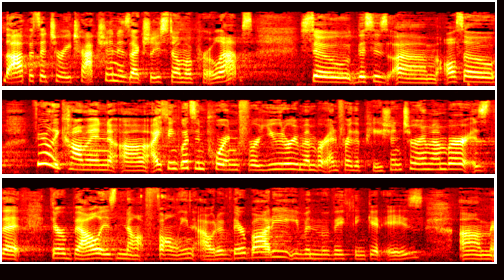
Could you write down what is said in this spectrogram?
The opposite to retraction is actually stoma prolapse. So this is um, also fairly common. Uh, I think what's important for you to remember and for the patient to remember is that their bowel is not falling out of their body, even though they think it is, um,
